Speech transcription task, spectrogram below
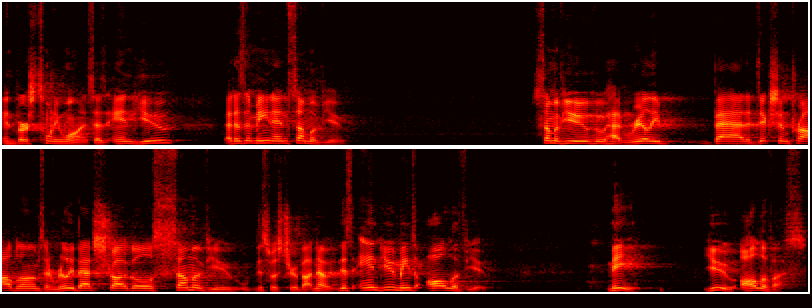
in verse 21, it says, and you, that doesn't mean and some of you. Some of you who had really bad addiction problems and really bad struggles. Some of you, this was true about. No, this and you means all of you. Me, you, all of us.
